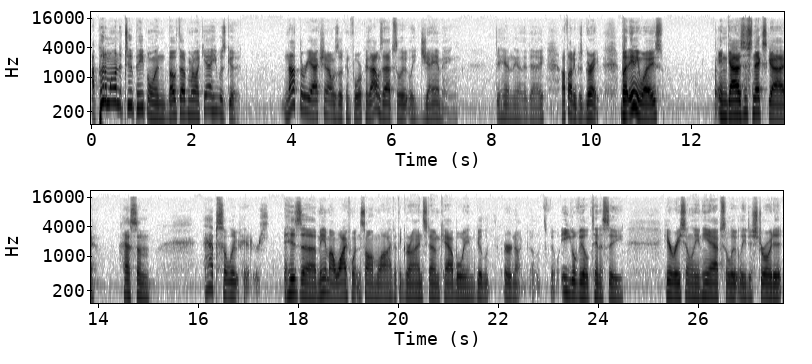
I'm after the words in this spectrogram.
I put him on to two people, and both of them were like, "Yeah, he was good." Not the reaction I was looking for, because I was absolutely jamming to him the other day. I thought he was great, but anyways, and guys, this next guy has some absolute hitters. His, uh, me and my wife went and saw him live at the Grindstone Cowboy in Good, or not Goodlettsville, Eagleville, Tennessee here recently, and he absolutely destroyed it.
